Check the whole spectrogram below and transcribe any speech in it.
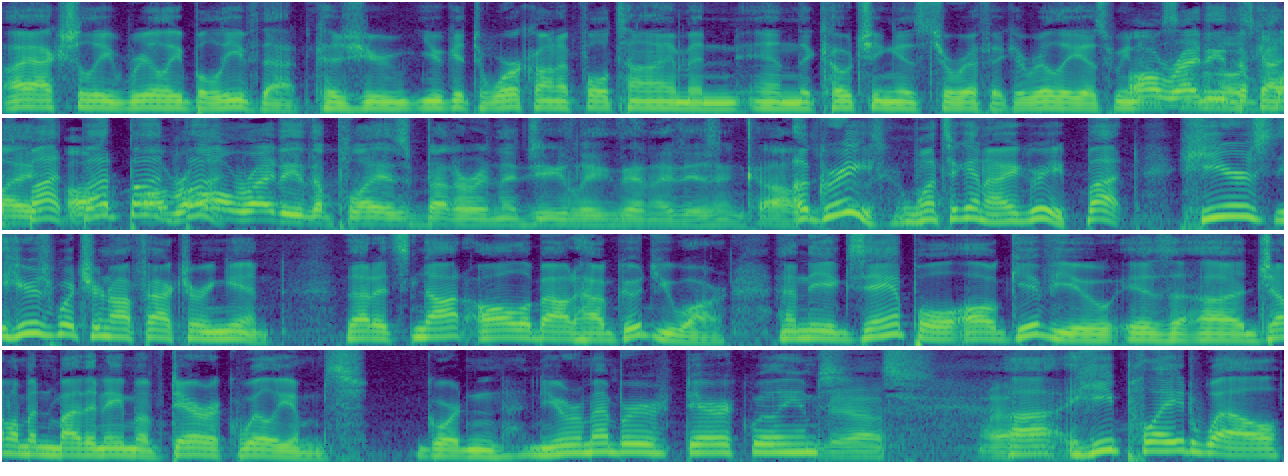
I actually really believe that because you you get to work on it full time, and, and the coaching is terrific. It really is. We know already some of those the guys, play, but al- but but al- but already the play is better in the G League than it is in college. Agree. Once again, I agree. But here's here's what you're not factoring in: that it's not all about how good you are. And the example I'll give you is a gentleman by the name of Derrick Williams. Gordon, do you remember Derrick Williams? Yes. Uh, he played well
